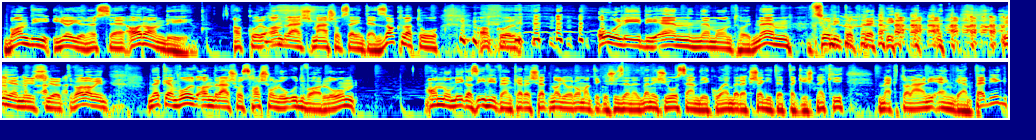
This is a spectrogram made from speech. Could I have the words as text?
Bandi, jöjjön össze, Arandi. Akkor András mások szerint egy zaklató, akkor Ó, Lady N, nem mond, hogy nem, szorítok neki. Ilyen is jött. Valamint nekem volt Andráshoz hasonló udvarlóm, Annó még az Iviben keresett nagyon romantikus üzenetben, és jó szándékú emberek segítettek is neki megtalálni engem. Pedig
